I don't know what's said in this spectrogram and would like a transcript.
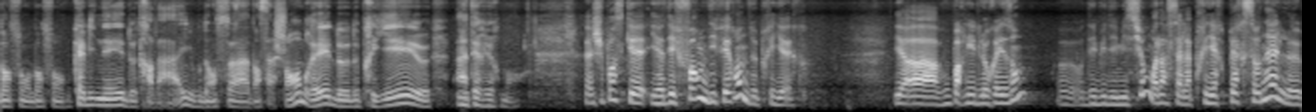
dans, son, dans son cabinet de travail ou dans sa, dans sa chambre et de, prier euh, intérieurement? Ben, Je pense qu'il y a des formes différentes de prière. Il y a, vous parliez de l'oraison, euh, au début d'émission. Voilà, c'est la prière personnelle,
